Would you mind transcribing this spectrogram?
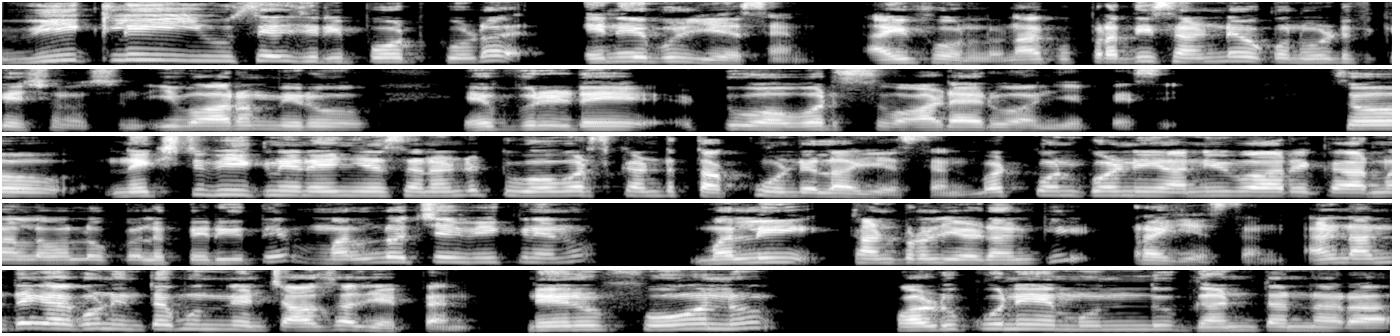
వీక్లీ యూసేజ్ రిపోర్ట్ కూడా ఎనేబుల్ చేశాను ఐఫోన్లో నాకు ప్రతి సండే ఒక నోటిఫికేషన్ వస్తుంది. ఈ వారం మీరు ఎవ్రీడే టూ అవర్స్ వాడారు అని చెప్పేసి. సో నెక్స్ట్ వీక్ నేను ఏం చేశానంటే టూ అవర్స్ కంటే తక్కువ ఉండేలా చేస్తాను. బట్ కొన్ని కొన్ని అనివార్య కారణాల వల్ల ఒకవేళ పెరిగితే మళ్ళీ వచ్చే వీక్ నేను మళ్ళీ కంట్రోల్ చేయడానికి ట్రై చేస్తాను. అండ్ అంతేకాకుండా ఇంతకుముందు నేను చాలాసార్లు చెప్పాను. నేను ఫోన్ పడుకునే ముందు గంటన్నర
